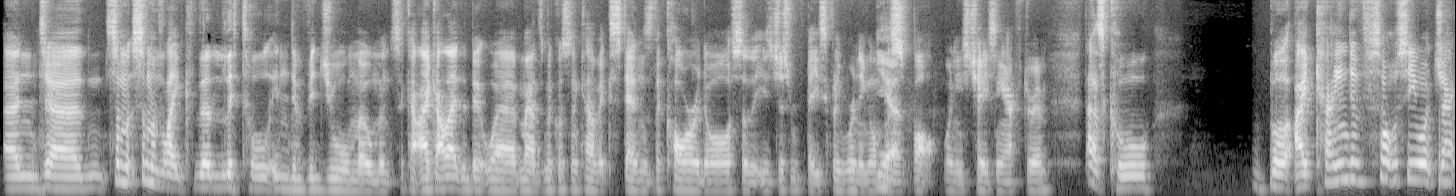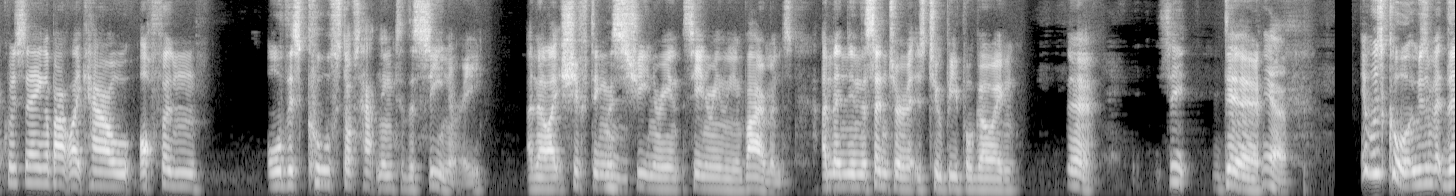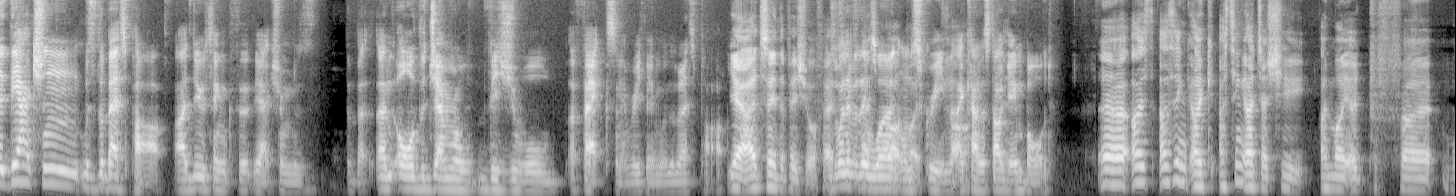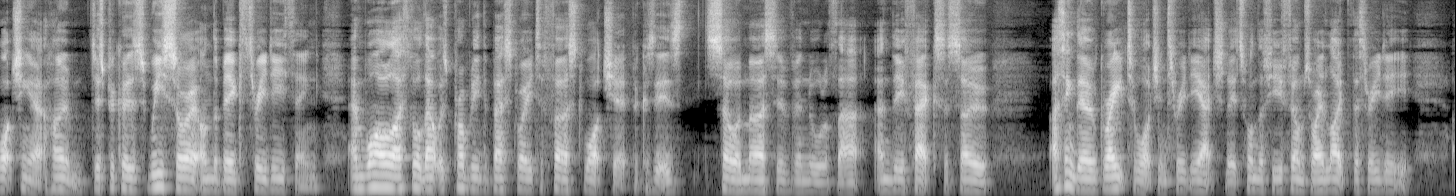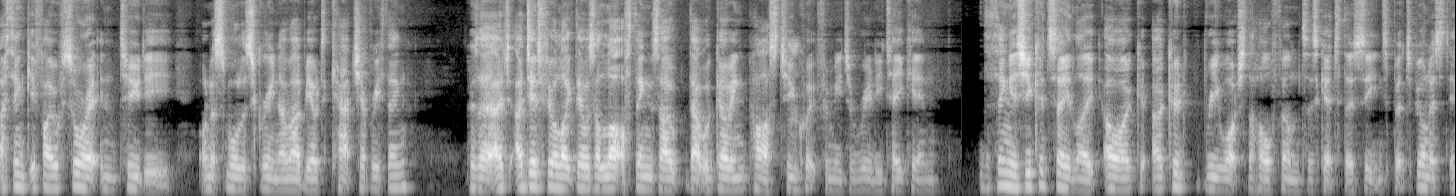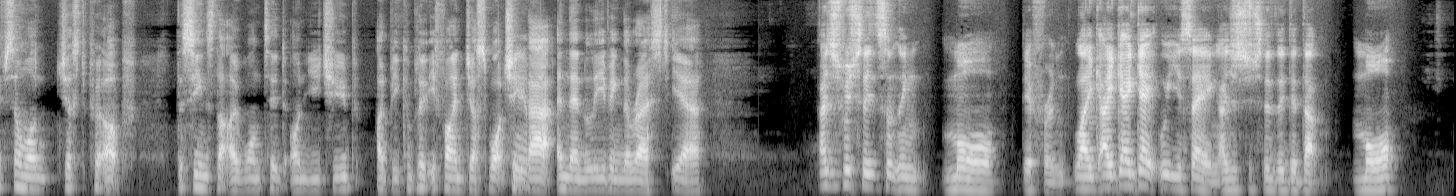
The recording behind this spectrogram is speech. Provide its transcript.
And um, some some of like the little individual moments. Like, I, I like the bit where Mads Mikkelsen kind of extends the corridor so that he's just basically running on Yeah. the spot when he's chasing after him. That's cool. But I kind of sort of see what Jack was saying about like how often all this cool stuff's happening to the scenery, and they're like shifting the Hmm. scenery and scenery in the environments, and then in the center of it is two people going, eh, See, duh. yeah, It was cool. It was the the action was the best part. I do think that the action was the best, and all the general visual effects and everything were the best part. yeah, I'd say the visual effects. Because whenever were the they weren't part on by screen, I kind of start getting bored. Uh, I I think I, I think I'd actually I might I'd prefer watching it at home just because we saw it on the big three D thing, and while I thought that was probably the best way to first watch it because it is so immersive and all of that, and the effects are so, I think they're great to watch in three D. Actually, it's one of the few films where I like the three D. I think if I saw it in two D on a smaller screen, I might be able to catch everything. Because I, I, I did feel like there was a lot of things I, that were going past too Mm. quick for me to really take in the thing is, you could say like, oh, I could, I could rewatch the whole film to get to those scenes. But to be honest, if someone just put up the scenes that I wanted on YouTube, I'd be completely fine just watching Yeah. that and then leaving the rest. Yeah, I just wish they did something more different. Like I, I get what you're saying. I just wish that they did that more.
